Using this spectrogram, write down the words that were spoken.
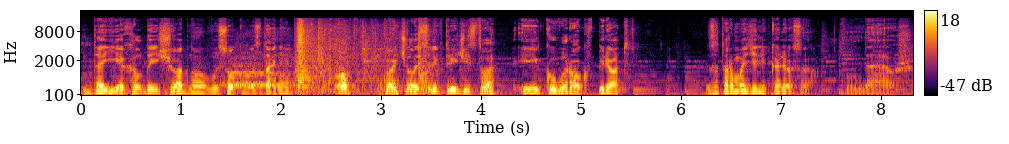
Доехал до еще одного высокого здания. Оп, кончилось электричество и кувырок вперед. Затормозили колеса. Да уж.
